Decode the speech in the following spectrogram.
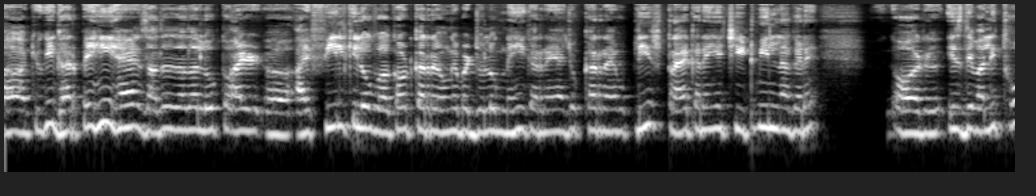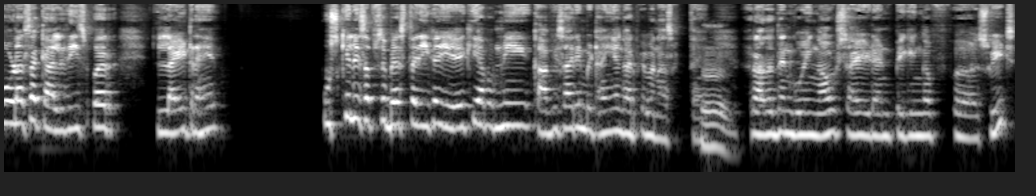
uh, क्योंकि घर पे ही है ज़्यादा से ज़्यादा लोग तो आई आई फील कि लोग वर्कआउट कर रहे होंगे बट जो लोग नहीं कर रहे हैं जो कर रहे हैं वो प्लीज़ ट्राई करें ये चीट मील ना करें। और इस दिवाली थोड़ा सा कैलोरीज पर लाइट रहें। उसके लिए सबसे बेस्ट तरीका ये है कि आप अपनी काफ़ी सारी मिठाइयाँ घर पे बना सकते हैं। Rather than going outside and picking up sweets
